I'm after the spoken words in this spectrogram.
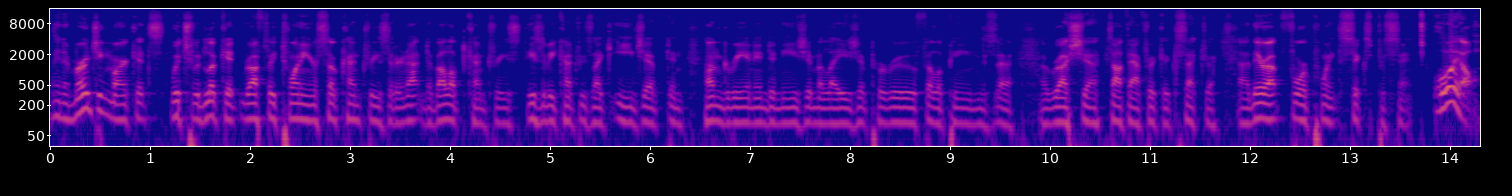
In emerging markets, which would look at roughly 20 or so countries that are not developed countries, these would be countries like Egypt and Hungary and Indonesia, Malaysia, Peru, Philippines, uh, uh, Russia, South Africa, etc. Uh, they're up 4.6%. Oil,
